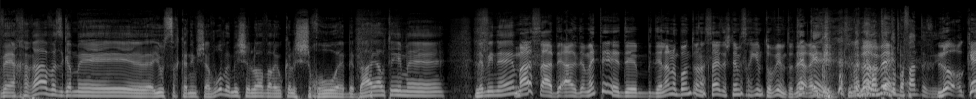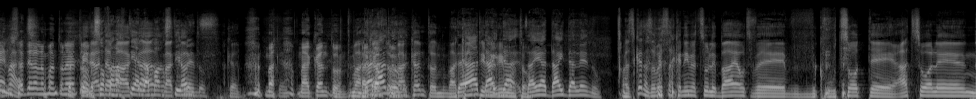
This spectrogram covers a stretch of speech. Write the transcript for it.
ואחריו, אז גם אה, היו שחקנים שעברו, ומי שלא עבר, היו כאלה ששוחררו אה, בביי-אוטים אה, למיניהם. מה עשה? אה, באמת, דלנו בונטון עשה איזה שני משחקים טובים, אתה יודע, כן, ראיתי. כן, כמעט לא, הרמת. אותו בפנטזי. לא, כן, כמעט. עשה דלנו בונטון היה טוב. בסוף הלכתי על אמר. סטיבנס. כן. מה- מהקנטון. מהקנטון, מהקנטים די הרימו אותו. זה היה די דלנו. אז כן, אז הרבה שחקנים יצאו לביי-אוט ו- וקבוצות אצו עליהן,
